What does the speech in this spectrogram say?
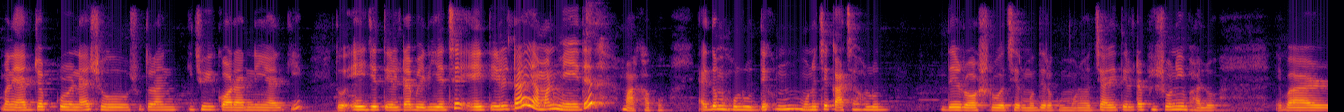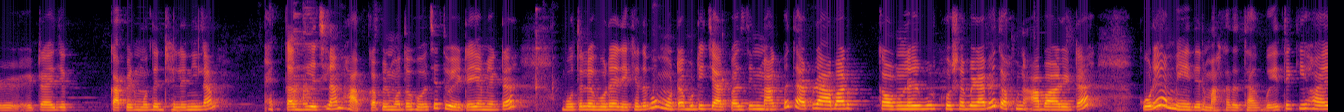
মানে অ্যাবজর্ব করে নেয়, সো সুতরাং কিছুই করার নেই আর কি। তো এই যে তেলটা বেরিয়েছে, এই তেলটাই আমার মেয়েদের মাখাবো। একদম হলুদ, দেখুন, মনে হচ্ছে কাঁচা হলুদের রস রয়েছে এর মধ্যে, এরকম মনে হচ্ছে। আর এই তেলটা ভীষণই ভালো। এবার এটা যে কাপের মধ্যে ঢেলে নিলাম। এক কাপ দিয়েছিলাম, হাফ কাপের মতো হয়েছে, তো এটাই আমি একটা বোতলে ভরে রেখে দেবো। মোটামুটি চার পাঁচ দিন মাখবে, তারপরে আবার কমলা লেবুর খোসা বেরাবে, তখন আবার এটা করে মেয়েদের মাখাতে থাকব। এতে কি হয়,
